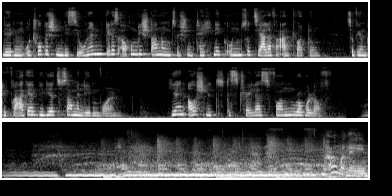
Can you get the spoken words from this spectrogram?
Neben utopischen Visionen geht es auch um die Spannung zwischen Technik und sozialer Verantwortung, sowie um die Frage, wie wir zusammenleben wollen. Hier ein Ausschnitt des Trailers von Robolov. Harmony.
